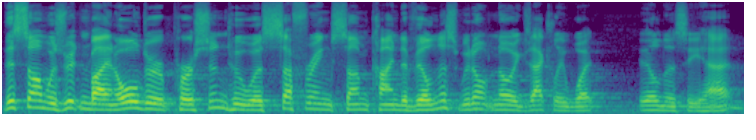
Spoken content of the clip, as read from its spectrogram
This psalm was written by an older person who was suffering some kind of illness. We don't know exactly what illness he had.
